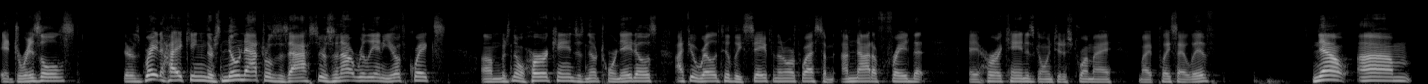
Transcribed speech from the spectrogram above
it drizzles. There's great hiking. There's no natural disasters. There's not really any earthquakes. Um, there's no hurricanes. There's no tornadoes. I feel relatively safe in the Northwest. I'm, I'm not afraid that a hurricane is going to destroy my my place I live. Now, um,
